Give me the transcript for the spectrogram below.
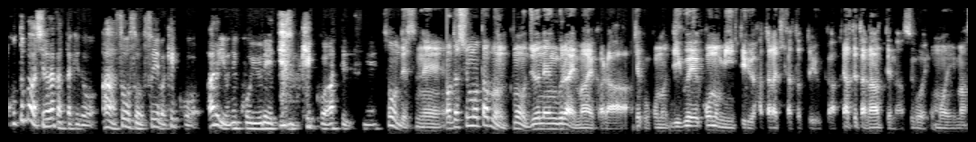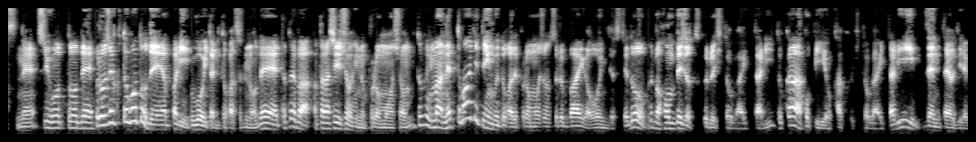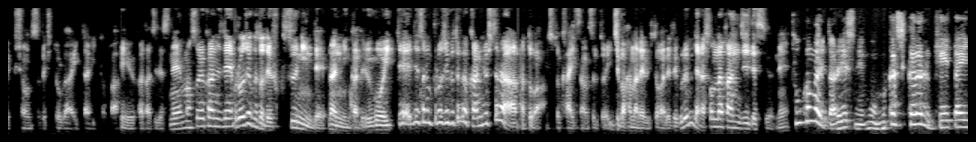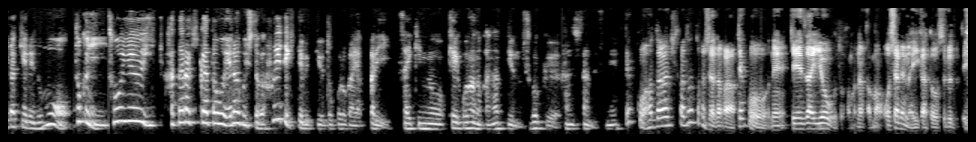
言葉は知らなかったけど、ああ、そうそう、そういえば結構あるよね、こういう例っていうのが結構あってですね。そうですね。私も多分もう10年ぐらい前から結構このギグエコノミーっていう働き方というか、やってたなっていうのはすごい思いますね。仕事で、プロジェクトごとでやっぱり動いたりとかするので、例えば新しい商品のプロモーション、特にまあネットマーケティングとかでプロモーションする場合が多いんですけど、例えばホームページを作る人がいたりとか、コピーを書く人がいたり、全体をディレクションする人がいたりとかっていう形ですね。まあそういう感じで、プロジェクトで複数人で何人かで動いて、で、そのプロジェクトが完了したら、あとはちょっと解散すると一番離れる人が出てくるみたいな、そんな感じですよね。そう考えるとあれですね、もう昔からある形態だけれども、特にそういう働き方を選ぶ人が増えてきてるっていうところがやっぱり最近の傾向なのかなっていうのをすごく感じたんですね。結構働き方としては、だから結構ね、経済用語とかもなんかまあ、おしゃれな言い方をするってい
